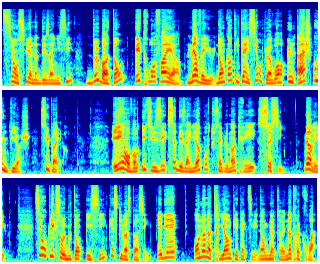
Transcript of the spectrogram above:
si on suit à notre design ici, deux bâtons et trois fers. Merveilleux. Donc en cliquant ici, on peut avoir une hache ou une pioche. Super. Et on va utiliser ce design-là pour tout simplement créer ceci. Merveilleux. Si on clique sur le bouton ici, qu'est-ce qui va se passer? Eh bien, on a notre triangle qui est activé, donc notre, notre croix.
